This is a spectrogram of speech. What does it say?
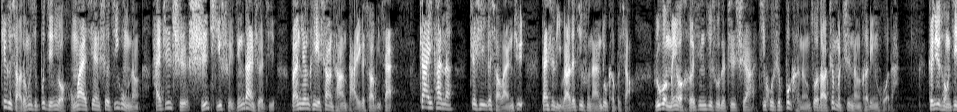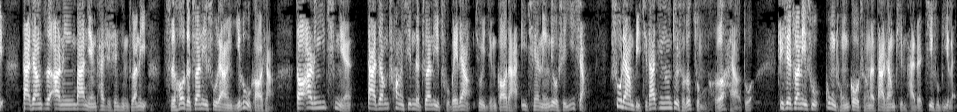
这个小东西不仅有红外线射击功能，还支持实体水晶弹射击，完全可以上场打一个小比赛。乍一看呢。这是一个小玩具，但是里边的技术难度可不小。如果没有核心技术的支持啊，几乎是不可能做到这么智能和灵活的。根据统计，大疆自2008年开始申请专利，此后的专利数量一路高涨。到2017年，大疆创新的专利储备量就已经高达1061项，数量比其他竞争对手的总和还要多。这些专利数共同构成了大疆品牌的技术壁垒。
